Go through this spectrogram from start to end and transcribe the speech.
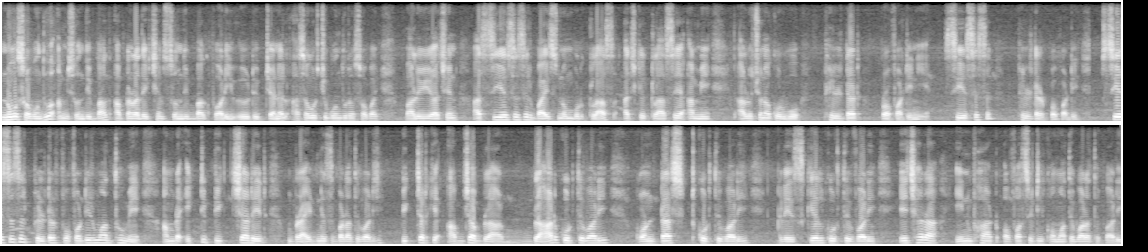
নমস্কার বন্ধু, আমি সন্দীপ বাগ। আপনারা দেখছেন Sandip Bag for YouTube channel আশা করছি বন্ধুরা সবাই ভালোই আছেন। আর সিএসএস এর বাইশ নম্বর ক্লাস আজকে ক্লাসে আমি আলোচনা করব ফিল্টার প্রপার্টি নিয়ে। সিএসএস এর ফিল্টার প্রপার্টি সিএসএস এর ফিল্টার প্রপার্টির মাধ্যমে আমরা একটি পিকচারের ব্রাইটনেস বাড়াতে পারি পিকচারকে আবজা ব্লার ব্লার করতে পারি কন্ট্রাস্ট করতে পারি গ্রে স্কেল করতে পারি, এছাড়া ইনভার্ট অপাসিটি কমাতে বাড়াতে পারি,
